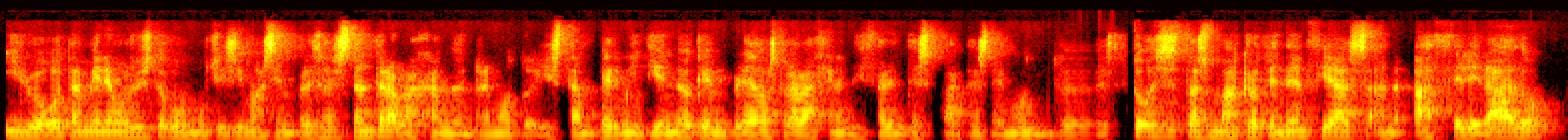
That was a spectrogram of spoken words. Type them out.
Y luego también hemos visto como muchísimas empresas están trabajando en remoto y están permitiendo que empleados trabajen en diferentes partes del mundo. Entonces, todas estas macro tendencias han acelerado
